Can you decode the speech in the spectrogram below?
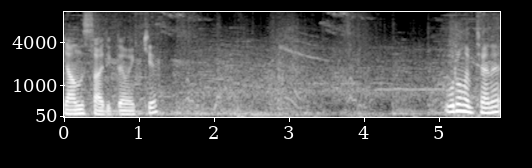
Yanlış saydık demek ki. Vur ona bir tane.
